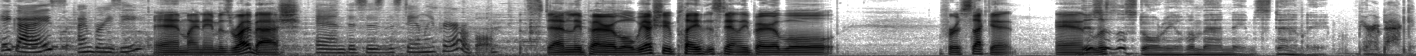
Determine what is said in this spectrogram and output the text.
Hey guys, I'm Breezy, And my name is Rybash. and this is the Stanley Parable. The Stanley Parable. We actually played the Stanley Parable for a second. And This lis- is the story of a man named Stanley. be right back.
